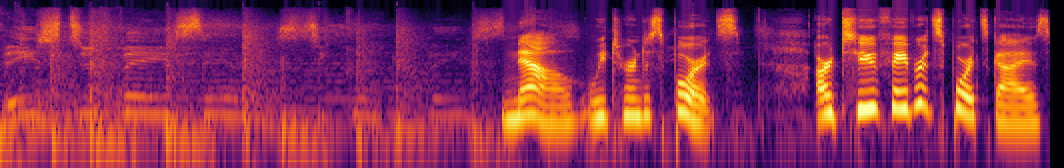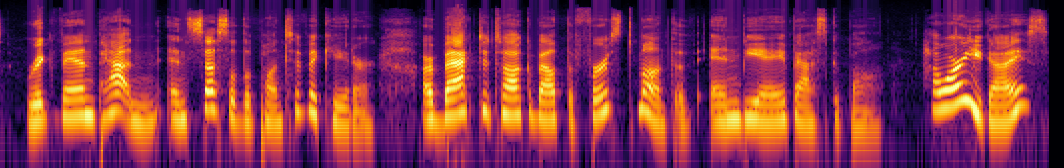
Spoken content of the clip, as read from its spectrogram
Face to face in secret place. Now we turn to sports. Our two favorite sports guys, Rick Van Patten and Cecil the Pontificator, are back to talk about the first month of NBA basketball. How are you guys?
